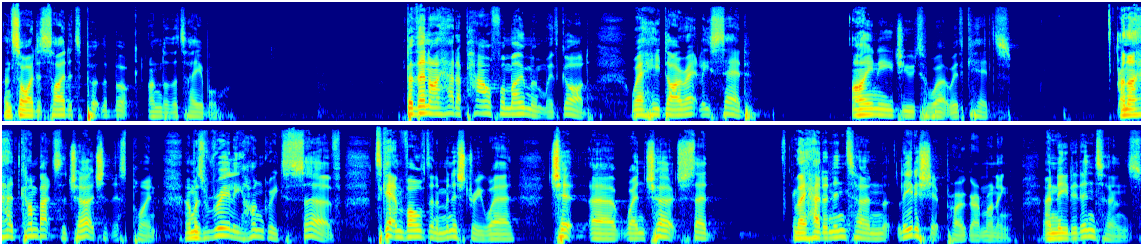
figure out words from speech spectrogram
And so I decided to put the book under the table. But then I had a powerful moment with God where He directly said, I need you to work with kids. And I had come back to the church at this point and was really hungry to serve, to get involved in a ministry where, chi- uh, when church said they had an intern leadership program running and needed interns.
